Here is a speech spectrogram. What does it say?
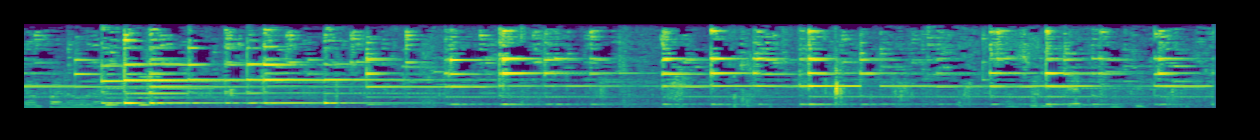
Campana una. Assim, de perto.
